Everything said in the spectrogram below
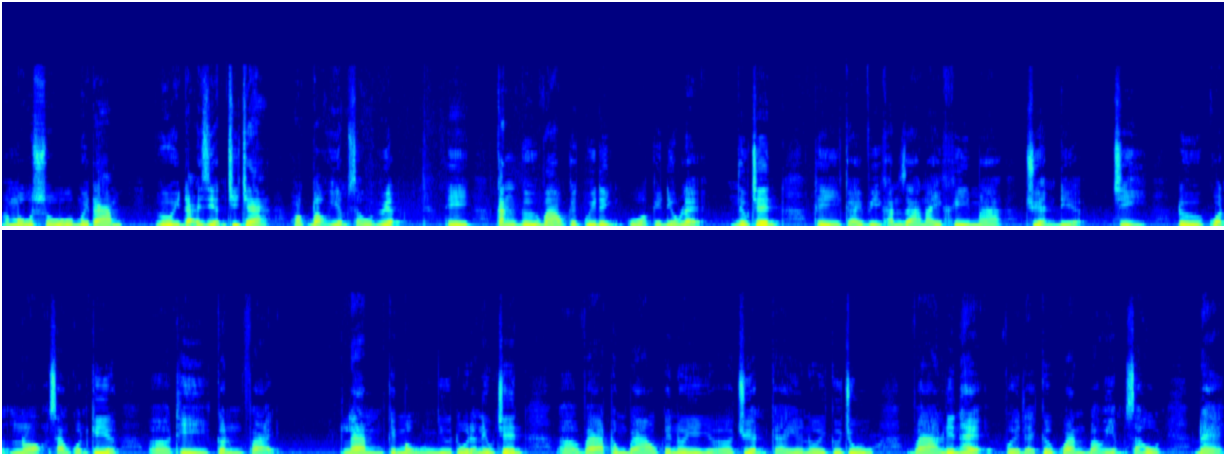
mẫu số 18 gửi đại diện chi trả hoặc bảo hiểm xã hội huyện thì căn cứ vào cái quy định của cái điều lệ nêu trên thì cái vị khán giả này khi mà chuyển địa chỉ từ quận nọ sang quận kia uh, thì cần phải làm cái mẫu như tôi đã nêu trên uh, và thông báo cái nơi uh, chuyển cái nơi cư trú và liên hệ với lại cơ quan bảo hiểm xã hội để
